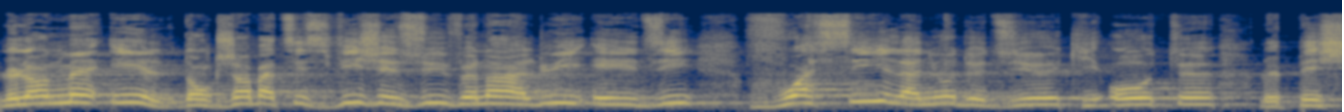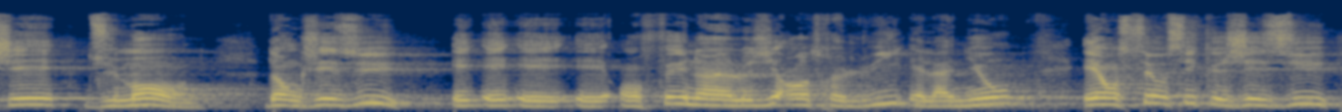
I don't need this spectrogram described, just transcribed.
le lendemain, il, donc Jean-Baptiste, vit Jésus venant à lui et il dit, Voici l'agneau de Dieu qui ôte le péché du monde. Donc Jésus, et, on fait une analogie entre lui et l'agneau, et on sait aussi que Jésus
